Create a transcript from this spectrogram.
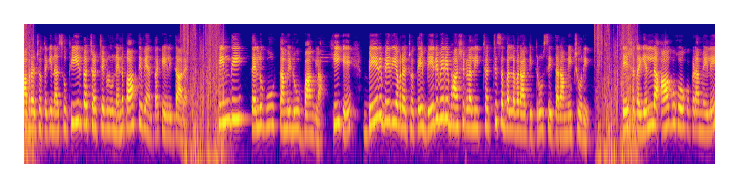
ಅವರ ಜೊತೆಗಿನ ಸುದೀರ್ಘ ಚರ್ಚೆಗಳು ನೆನಪಾಗ್ತಿವೆ ಅಂತ ಹೇಳಿದ್ದಾರೆ. ಹಿಂದಿ, ತೆಲುಗು, ತಮಿಳು, ಬಾಂಗ್ಲಾ ಹೀಗೆ ಬೇರೆ ಬೇರೆಯವರ ಜೊತೆ ಬೇರೆ ಬೇರೆ ಭಾಷೆಗಳಲ್ಲಿ ಚರ್ಚಿಸಬಲ್ಲವರಾಗಿದ್ದರು ಸೀತಾರಾಮ್ ಯೆಚೂರಿ. ದೇಶದ ಎಲ್ಲ ಆಗುಹೋಗುಗಳ ಮೇಲೆ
